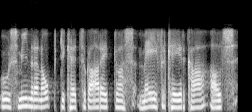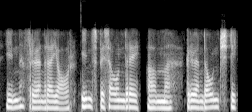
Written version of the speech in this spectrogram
aus meiner Optik hat sogar etwas mehr Verkehr gehabt als in früheren Jahren. Insbesondere am Gründonnerstag,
